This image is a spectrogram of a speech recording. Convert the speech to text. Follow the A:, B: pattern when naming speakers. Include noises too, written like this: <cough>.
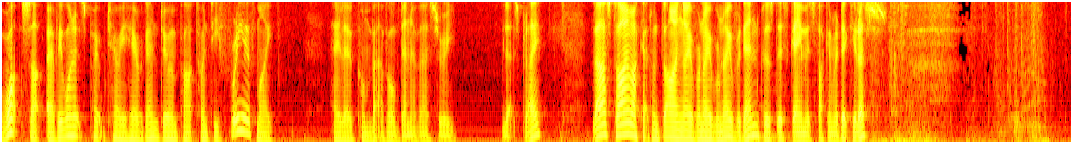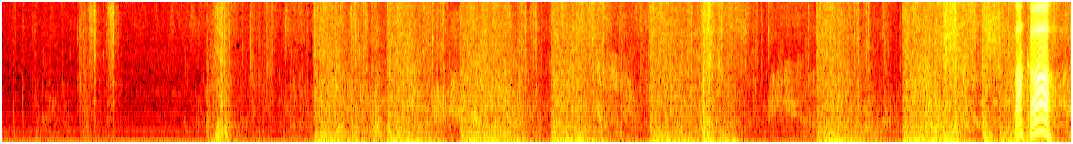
A: What's up, everyone? It's Pope Terry here again, doing part 23 of my Halo Combat Evolved Anniversary Let's Play. Last time I kept on dying over and over and over again because this game is fucking ridiculous. Fuck off!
